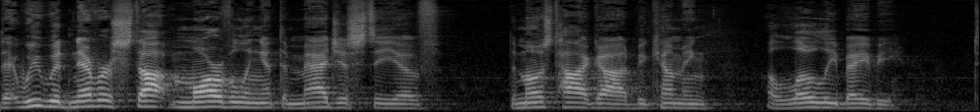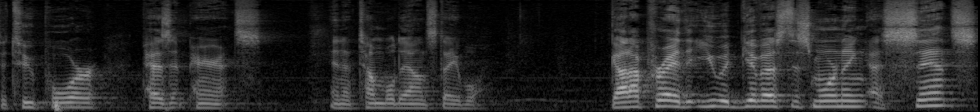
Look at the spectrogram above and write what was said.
that we would never stop marveling at the majesty of the Most High God becoming a lowly baby to two poor peasant parents in a tumble down stable. God, I pray that you would give us this morning a sense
